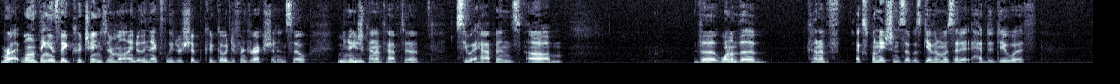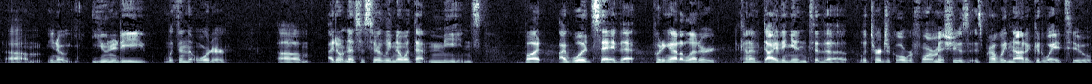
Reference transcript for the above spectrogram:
Right. Well, the thing is, they could change their mind, or the next leadership could go a different direction, and so you know you just kind of have to see what happens. Um, the one of the kind of explanations that was given was that it had to do with um, you know unity within the order. Um, I don't necessarily know what that means, but I would say that putting out a letter kind of diving into the liturgical reform issues is probably not a good way to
